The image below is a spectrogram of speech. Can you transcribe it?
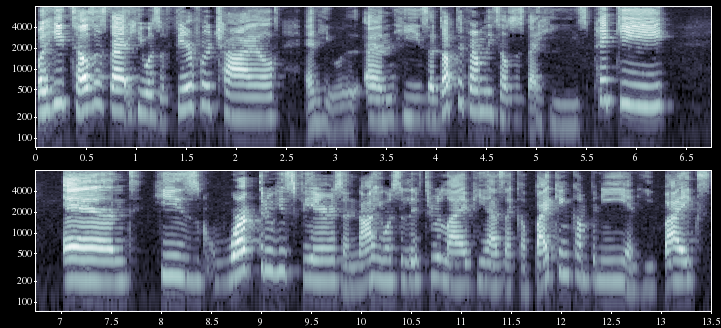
But he tells us that he was a fearful child, and he was, and his adopted family tells us that he's picky, and he's worked through his fears, and now he wants to live through life. He has like a biking company, and he bikes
